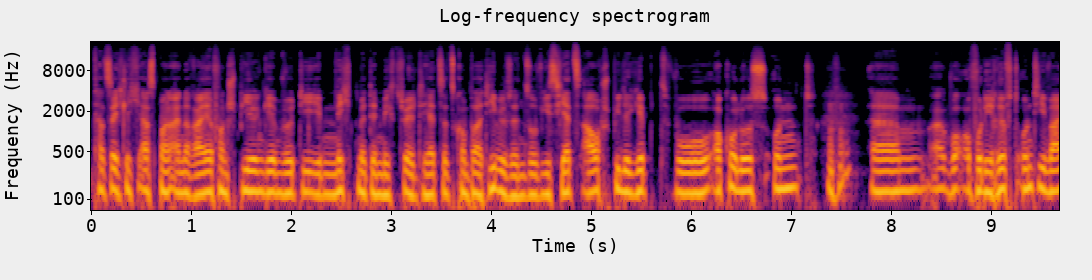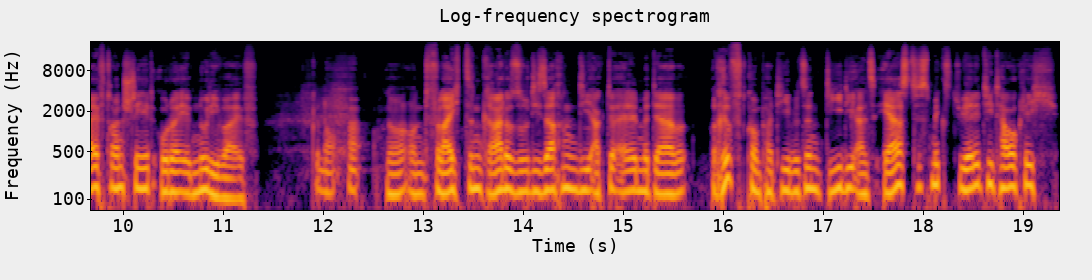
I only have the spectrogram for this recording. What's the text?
tatsächlich erstmal eine Reihe von Spielen geben wird, die eben nicht mit dem Mixed Reality Headsets kompatibel sind, so wie es jetzt auch Spiele gibt, wo Oculus und Mhm. ähm, wo, wo die Rift und die Vive dran steht oder eben nur die Vive. Genau. Ja. Ne? Und vielleicht sind gerade so die Sachen, die aktuell mit der Rift kompatibel sind, die, die als erstes Mixed Reality tauglich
